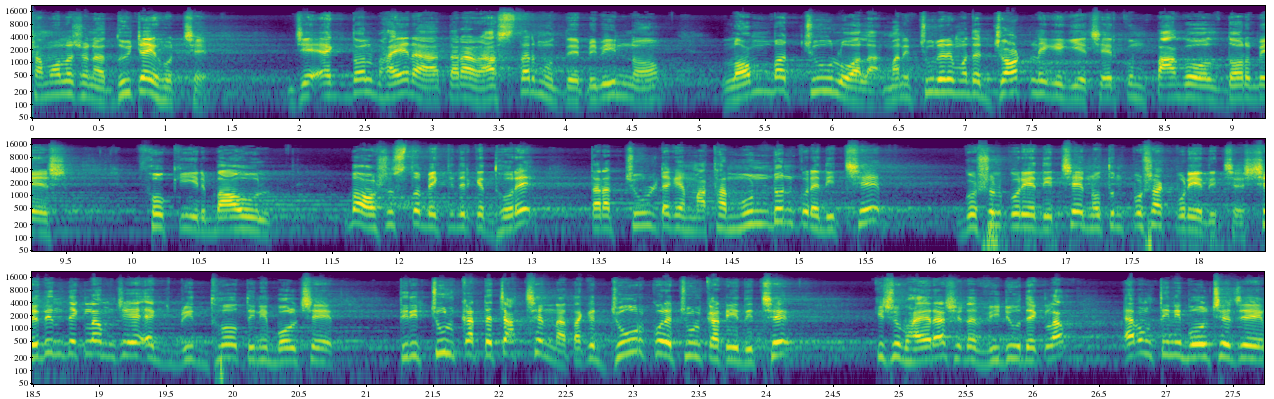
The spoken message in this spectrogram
সমালোচনা দুইটাই হচ্ছে। যে একদল ভাইয়েরা তারা রাস্তার মধ্যে বিভিন্ন লম্বা চুলওয়ালা মানে চুলের মধ্যে জট লেগে গিয়েছে, এরকম পাগল, দরবেশ, ফকির, বাউল বা অসুস্থ ব্যক্তিদেরকে ধরে তারা চুলটাকে মাথা মুন্ডন করে দিচ্ছে, গোসল করিয়ে দিচ্ছে, নতুন পোশাক পরিয়ে দিচ্ছে। সেদিন দেখলাম যে এক বৃদ্ধ, তিনি বলছে, তিনি চুল কাটতে চাচ্ছেন না, তাকে জোর করে চুল কাটিয়ে দিচ্ছে। কিছু ভাইয়েরা সেটা ভিডিও দেখলাম এবং তিনি বলছে যে,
